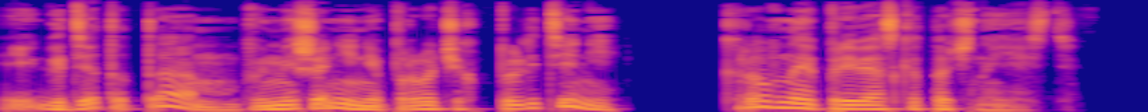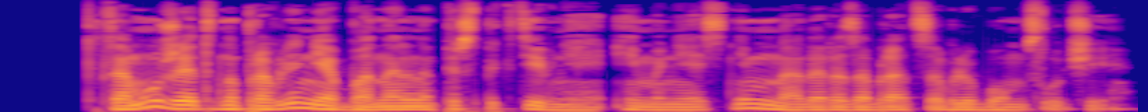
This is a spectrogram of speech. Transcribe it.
И где-то там, в мешанине прочих плетений, кровная привязка точно есть. К тому же это направление банально перспективнее, и мне с ним надо разобраться в любом случае.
